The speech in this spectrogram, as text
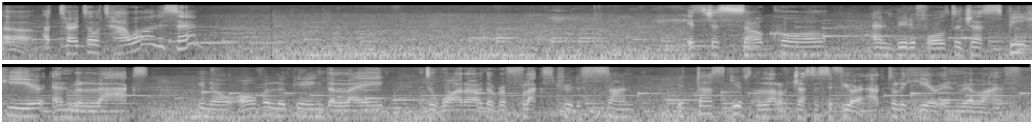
uh, a turtle tower. Is it? It's just so cool and beautiful to just be here and relax you know, overlooking the lake, the water that reflects through the sun. It does gives a lot of justice if you are actually here in real life.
